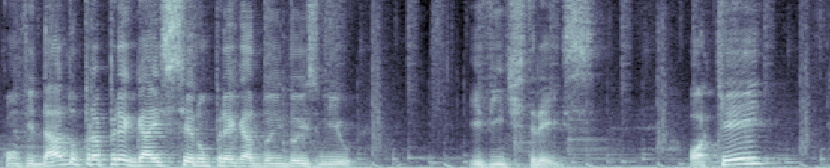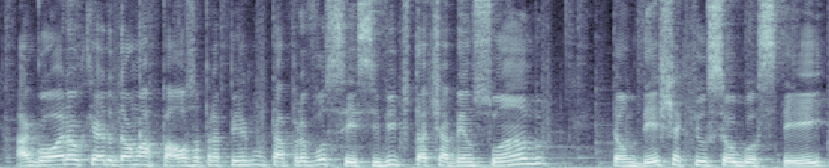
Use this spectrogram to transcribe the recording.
convidado para pregar e ser um pregador em 2023. Ok? Agora eu quero dar uma pausa para perguntar para você: esse vídeo está te abençoando? Então deixa aqui o seu gostei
